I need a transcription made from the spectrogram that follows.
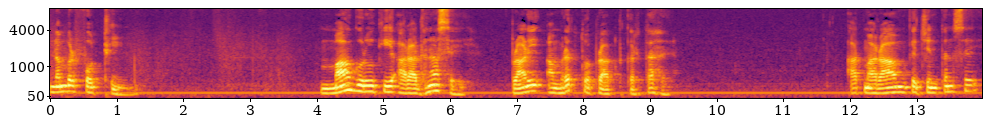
number fourteen माँ गुरु की आराधना से प्राणी अमृतत्व प्राप्त करता है। आत्माराम के चिंतन से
